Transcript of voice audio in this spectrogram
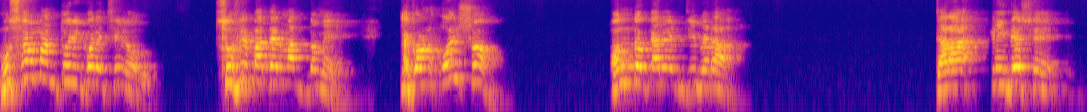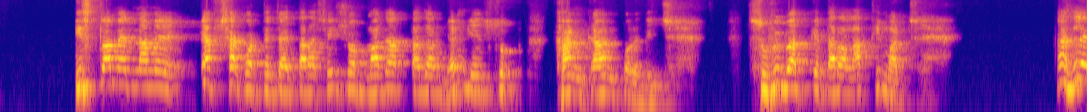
মুসলমান তৈরি করেছিল সুফিবাদের মাধ্যমে। এখন ওই সব অন্ধকারের জীবেরা যারা এই দেশে ইসলামের নামে ব্যবসা করতে চায়, তারা সেই সব মাজার টাজার ভেঙে খান খান করে দিচ্ছে। সুফিবাদকে তারা লাথি মারছে। তাহলে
